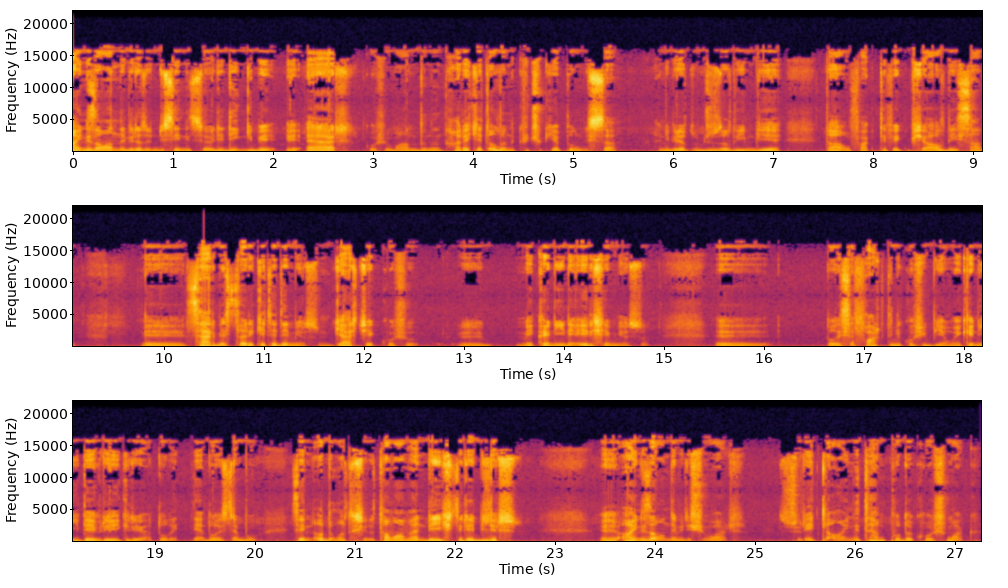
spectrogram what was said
Aynı zamanda biraz önce senin söylediğin gibi e, eğer koşu bandının hareket alanı küçük yapılmışsa hani biraz ucuz alayım diye daha ufak tefek bir şey aldıysan e, serbest hareket edemiyorsun. Gerçek koşu e, mekaniğine erişemiyorsun. E, Dolayısıyla farklı bir koşu biyomekaniği devreye giriyor. Dolayısıyla bu senin adım atışını tamamen değiştirebilir. Ee, aynı zamanda bir de şu var. Sürekli aynı tempoda koşmak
